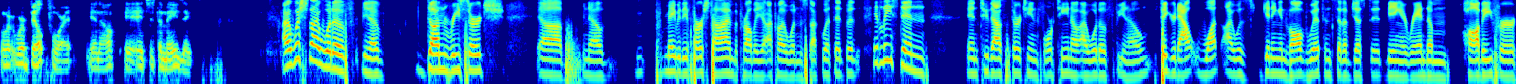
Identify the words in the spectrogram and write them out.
we're, we're built for it. You know, it, it's just amazing. I wish that I would have, you know, done research. Uh, you know, maybe the first time, but probably I probably wouldn't have stuck with it. But at least in in 2013 and 14, I, I would have you know figured out what I was getting involved with instead of just it being a random hobby for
